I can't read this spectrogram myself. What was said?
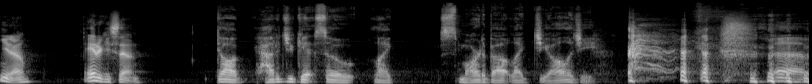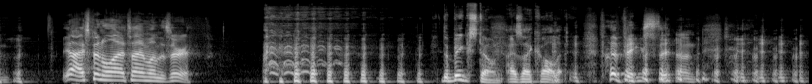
You know, Anarchy Stone. dog how did you get so like smart about like geology Yeah, I spend a lot of time on this earth. the big stone as i call it The big stone.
